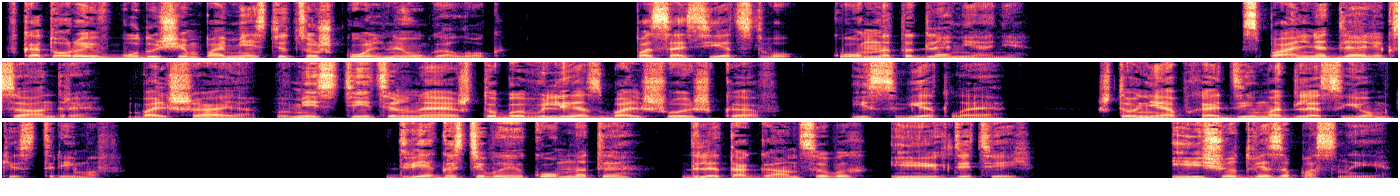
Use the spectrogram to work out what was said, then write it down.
в которой в будущем поместится школьный уголок. По соседству комната для няни. Спальня для Александры, большая, вместительная, чтобы влез большой шкаф, и светлая, что необходимо для съемки стримов. Две гостевые комнаты для Таганцевых и их детей. И еще две запасные,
